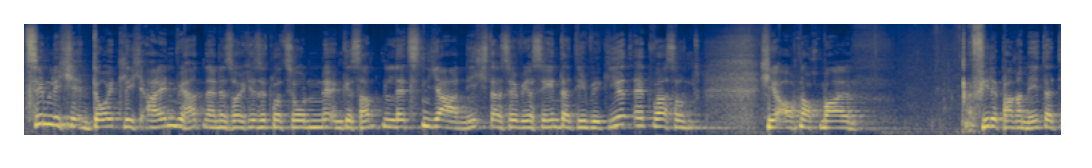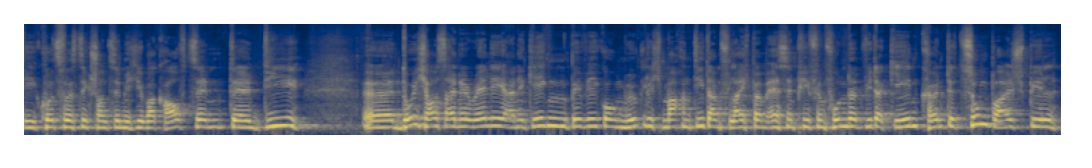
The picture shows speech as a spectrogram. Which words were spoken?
ziemlich deutlich ein. Wir hatten eine solche Situation im gesamten letzten Jahr nicht. Also wir sehen, da divergiert etwas und hier auch nochmal viele Parameter, die kurzfristig schon ziemlich überkauft sind, äh, die äh, durchaus eine Rallye, eine Gegenbewegung möglich machen, die dann vielleicht beim S&P 500 wieder gehen könnte, zum Beispiel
